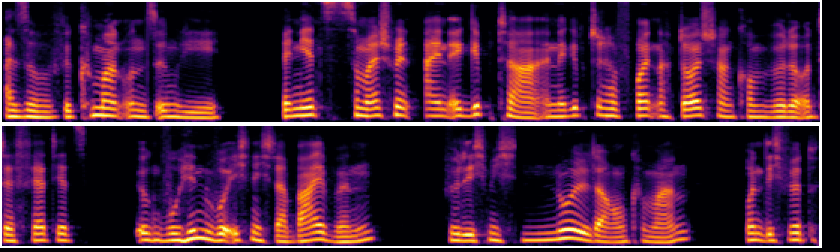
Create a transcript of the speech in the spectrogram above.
also wir kümmern uns irgendwie. Wenn jetzt zum Beispiel ein Ägypter, ein ägyptischer Freund nach Deutschland kommen würde und der fährt jetzt irgendwo hin, wo ich nicht dabei bin, würde ich mich null darum kümmern. Und ich würde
